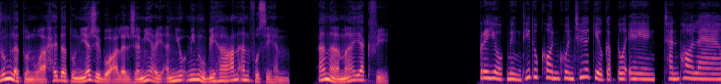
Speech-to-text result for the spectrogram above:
جملة واحدة يجب على الجميع أن يؤمنوا بها عن أنفسهم. أنا ما يكفي. ประโยคหนึ่งที่ทุกคนควรเชื่อเกี่ยวกับตัวเอง ฉันพอแล้ว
